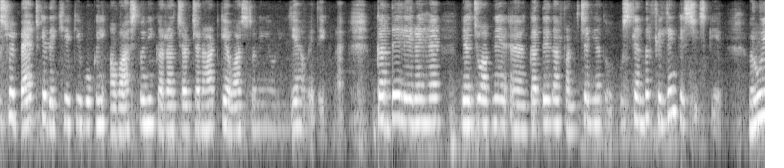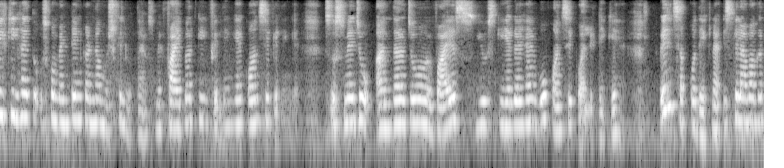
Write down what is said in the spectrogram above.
उसमें बैठ के देखिए कि वो कहीं आवाज़ तो नहीं कर रहा, चरचराहट की आवाज़ तो नहीं हो रही, ये हमें देखना है। गद्दे ले रहे हैं या जो आपने गद्देदार फर्नीचर लिया तो उसके अंदर फिलिंग किस चीज़ की है? रुई की है तो उसको मेंटेन करना मुश्किल होता है। उसमें फाइबर की फिलिंग है, कौन सी फिलिंग है? उसमें जो अंदर जो वायर्स यूज़ किए गए हैं, वो कौन सी क्वालिटी के हैं? इन सबको देखना है। इसके अलावा अगर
